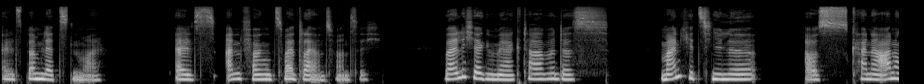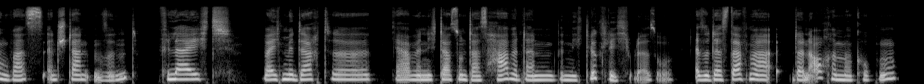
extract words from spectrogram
als beim letzten Mal, als Anfang 2023. Weil ich ja gemerkt habe, dass manche Ziele aus keine Ahnung was entstanden sind. Vielleicht, weil ich mir dachte, ja, wenn ich das und das habe, dann bin ich glücklich oder so. Also das darf man dann auch immer gucken.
